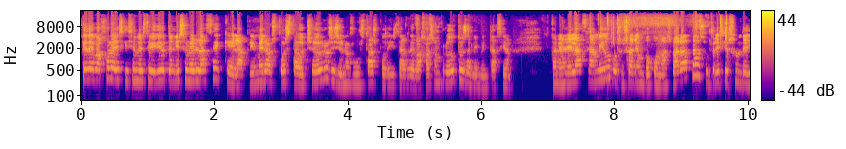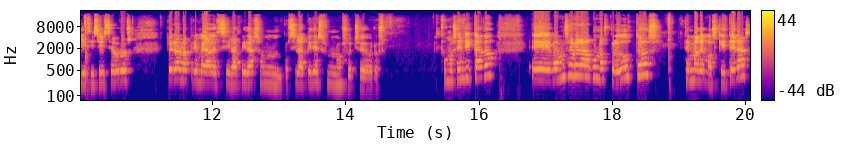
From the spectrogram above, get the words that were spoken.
que debajo en la descripción de este vídeo tenéis un enlace que la primera os cuesta 8 euros y si no os gusta os podéis dar de baja. Son productos de alimentación. Con el enlace amigo pues os sale un poco más barata, su precio son de 16 euros, pero la primera vez si la, pidas son, pues si la pides unos 8 euros. Como os he indicado, eh, vamos a ver algunos productos, tema de mosquiteras.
